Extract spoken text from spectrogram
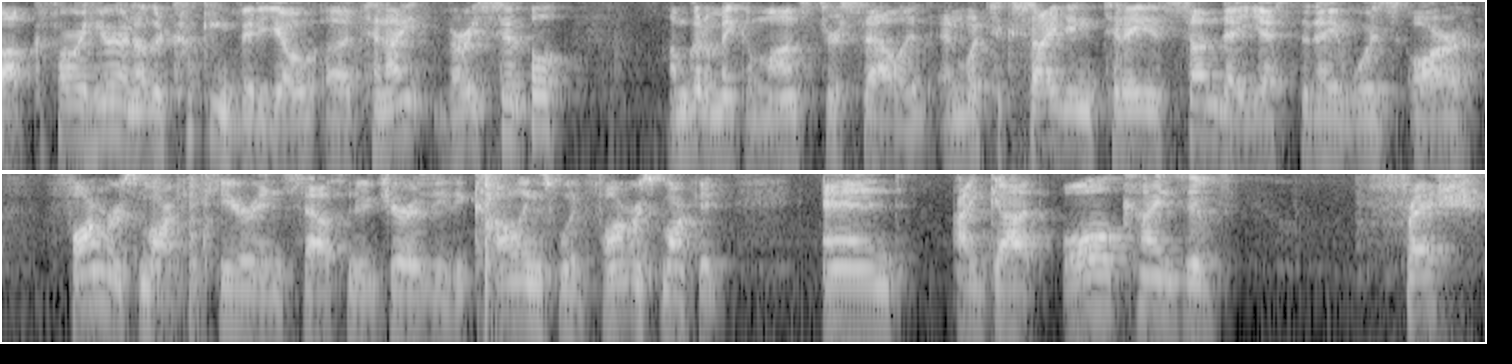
Bob Cafaro here, another cooking video. Uh, tonight, very simple, I'm going to make a monster salad. And what's exciting, today is Sunday. Yesterday was our farmer's market here in South New Jersey, the Collingswood Farmer's Market. And I got all kinds of fresh,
